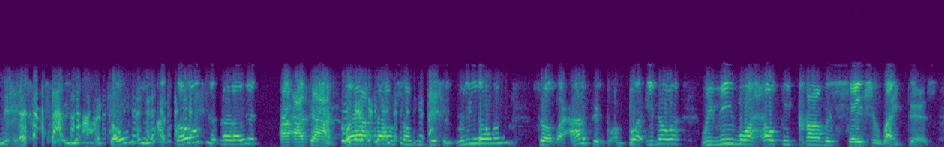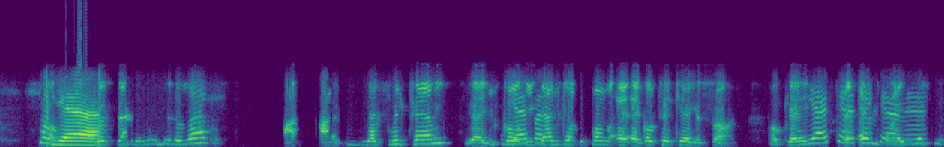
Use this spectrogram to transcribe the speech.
I told you, I told you earlier. I, I, I'm glad I found something to disagree on. So, but I think, but you know what? We need more healthy conversation like this. So, Yeah. with that one minute left, I, I next week, Tammy. Yeah, you go. Yes, you, now you get off the phone and, and go take care of your son. Okay. Yes, And take care, man. listen-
